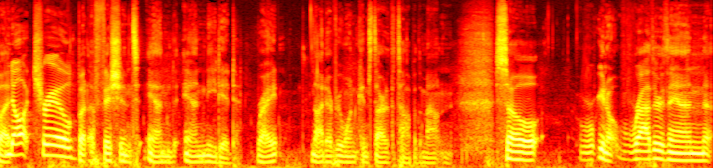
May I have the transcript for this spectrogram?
but not true. But efficient and and needed right? Not everyone can start at the top of the mountain. So, you know, rather than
